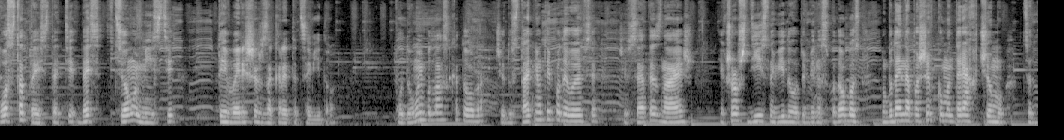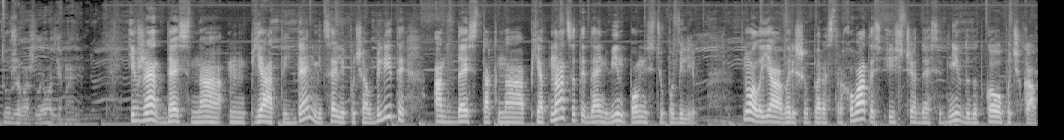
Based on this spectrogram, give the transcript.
По статистиці, десь в цьому місці ти вирішиш закрити це відео. Подумай, будь ласка, добре, чи достатньо ти подивився, чи все ти знаєш. Якщо ж дійсно відео тобі не сподобалось, ну бодай напиши в коментарях, чому. Це дуже важливо для мене. І вже десь на п'ятий день міцелій почав біліти, а десь так на 15-й день він повністю побілів. Ну, але я вирішив перестрахуватись і ще 10 днів додатково почекав.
